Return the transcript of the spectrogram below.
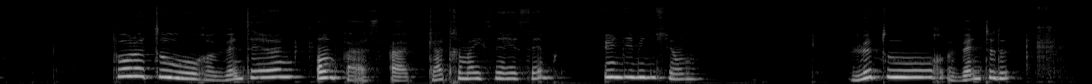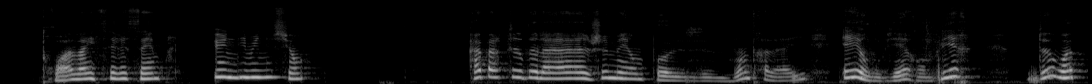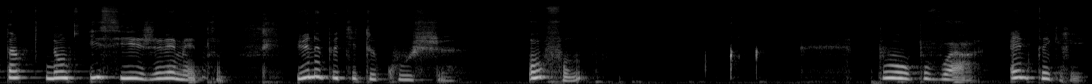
Pour le tour 21, on passe à 4 mailles serrées simples une diminution. Le tour 22. Trois mailles serrées simples, une diminution. À partir de là, je mets en pause mon travail et on vient remplir de watts. Donc ici, je vais mettre une petite couche au fond pour pouvoir intégrer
